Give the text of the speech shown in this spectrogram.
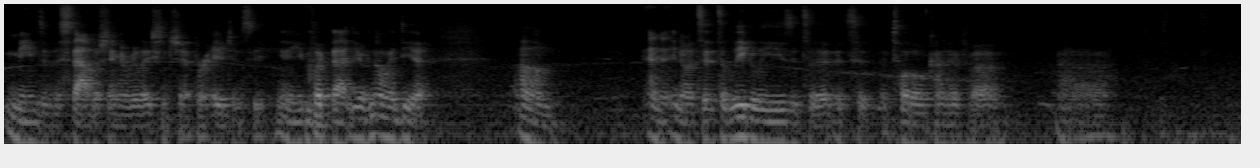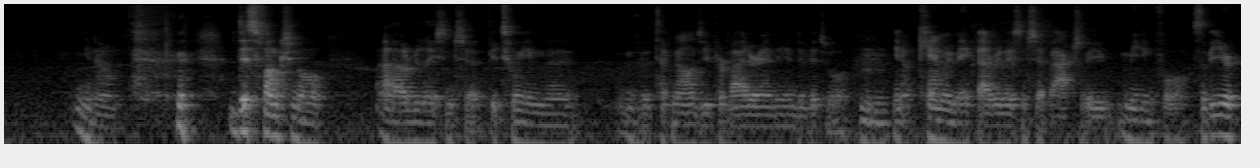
means of establishing a relationship or agency. You know, you click that, you have no idea. Um, and you know, it's a, it's a legalese. It's a it's a, a total kind of uh, uh, you know dysfunctional uh, relationship between the the technology provider and the individual Mm-hmm. you know can we make that relationship actually meaningful so that you're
